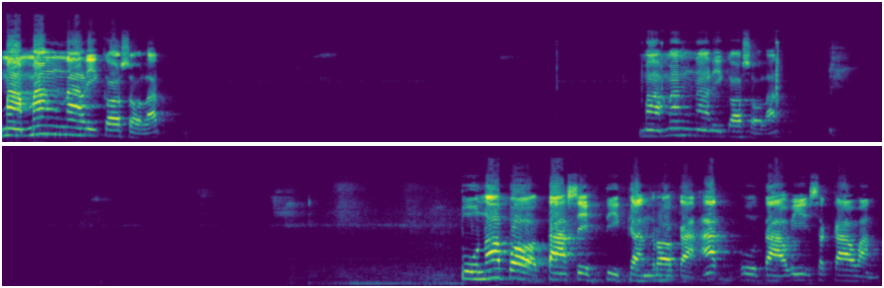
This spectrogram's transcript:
Mamang nalika salat mamang nalika salat punapa tasih tigang rakaat utawi sekawan?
